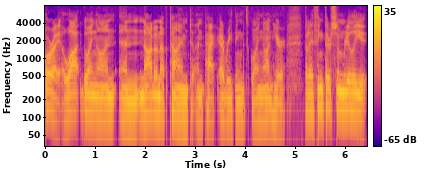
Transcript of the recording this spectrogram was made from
All right, a lot going on and not enough time to unpack everything that's going on here. But I think there's some really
